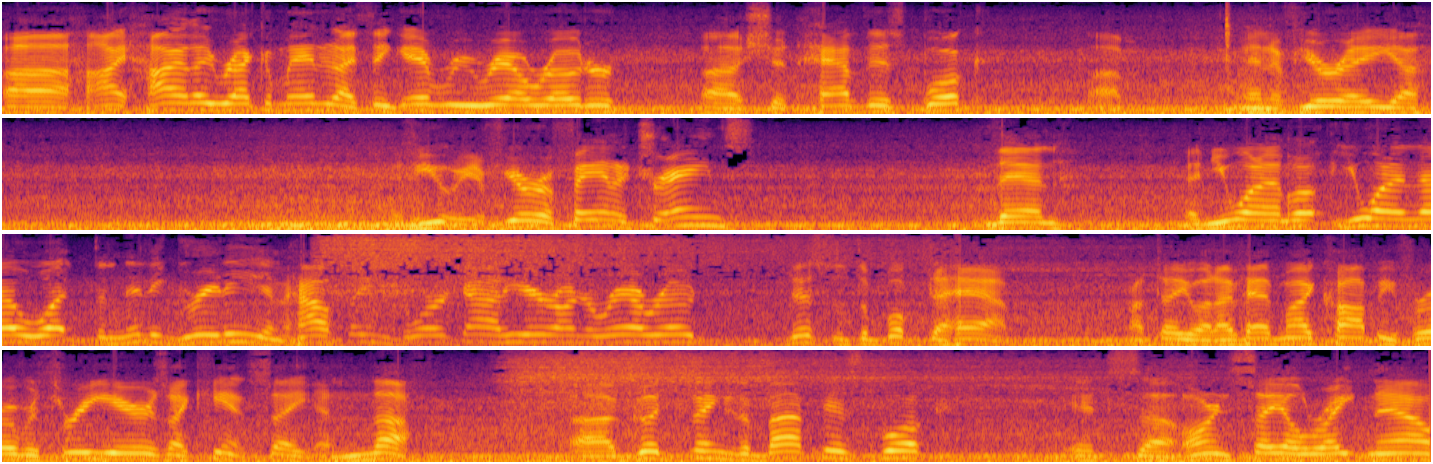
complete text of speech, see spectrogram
Uh, I highly recommend it. I think every railroader uh, should have this book. Um, and if you're a uh, if you if you're a fan of trains, then and you want to you want to know what the nitty gritty and how things work out here on the railroad, this is the book to have. I'll tell you what, I've had my copy for over three years. I can't say enough uh, good things about this book. It's uh, on sale right now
